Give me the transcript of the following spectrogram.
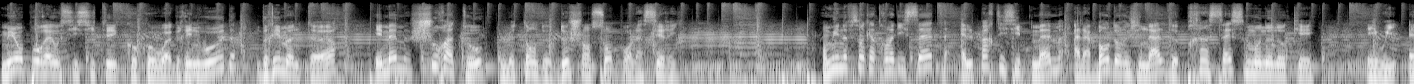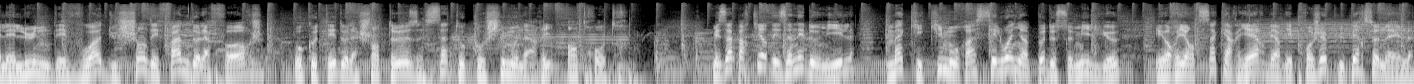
mais on pourrait aussi citer Cocoa Greenwood, Dream Hunter et même Shurato, le temps de deux chansons pour la série. En 1997, elle participe même à la bande originale de Princesse Mononoke. Et oui, elle est l'une des voix du chant des femmes de la forge, aux côtés de la chanteuse Satoko Shimonari, entre autres. Mais à partir des années 2000, Maki Kimura s'éloigne un peu de ce milieu et oriente sa carrière vers des projets plus personnels.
